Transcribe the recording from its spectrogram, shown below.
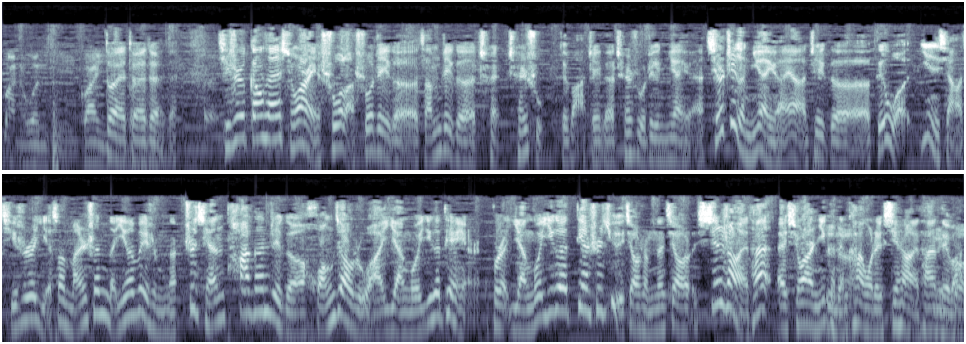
惯的问题，关于对对对对，其实刚才熊二也说了，说这个咱们这个陈陈数对吧？这个陈数这个女演员，其实这个女演员呀，这个给我印象其实也算蛮深的，因为为什么呢？之前她跟这个黄教主啊演过一个电影，不是演过一个电视剧，叫什么呢？叫《新上海滩》。哎，熊二你肯定看过这个《新上海滩》对吧？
